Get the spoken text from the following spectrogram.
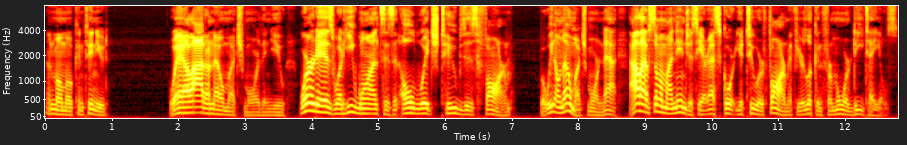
and Momo continued. Well, I don't know much more than you. Word is what he wants is at Old Witch Tubes' farm. But we don't know much more than that. I'll have some of my ninjas here escort you to her farm if you're looking for more details.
